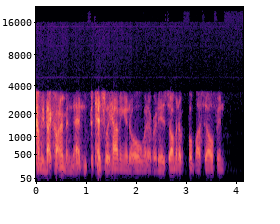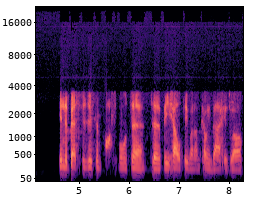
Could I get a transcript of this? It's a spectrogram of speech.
coming back home and, and potentially having it or whatever it is. So I'm going to put myself in in the best position possible to to be healthy when I'm coming back as well.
